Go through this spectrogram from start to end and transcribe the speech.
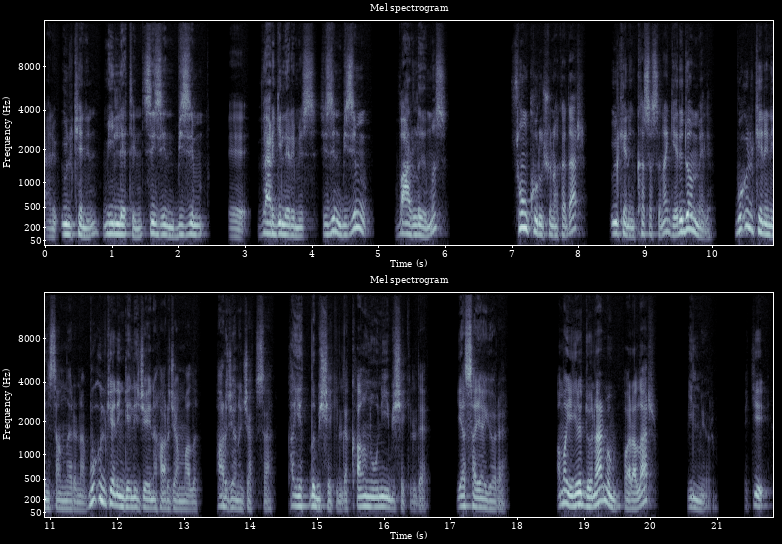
Yani ülkenin, milletin, sizin, bizim e, vergilerimiz, sizin, bizim varlığımız son kuruşuna kadar ülkenin kasasına geri dönmeli. Bu ülkenin insanlarına, bu ülkenin geleceğine harcanmalı. Harcanacaksa kayıtlı bir şekilde, kanuni bir şekilde, yasaya göre. Ama geri döner mi bu paralar? Bilmiyorum. Peki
